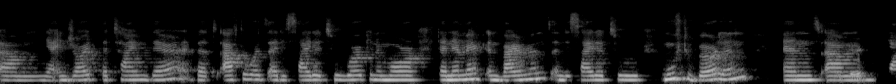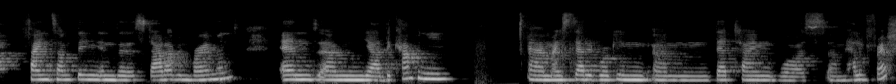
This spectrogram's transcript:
um, yeah enjoyed the time there. But afterwards i decided to work in a more dynamic environment and decided to move to berlin and um, okay. yeah, find something in the startup environment. And um, yeah the company um, I started working um, that time was um, HelloFresh,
